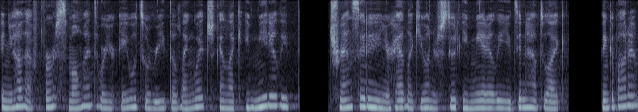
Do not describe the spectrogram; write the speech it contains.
And you have that first moment where you're able to read the language and like immediately translate it in your head like you understood immediately. You didn't have to like think about it.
